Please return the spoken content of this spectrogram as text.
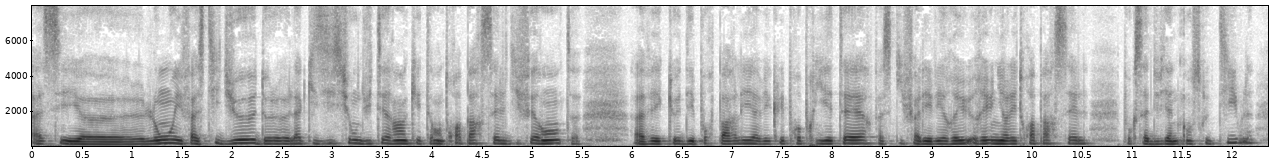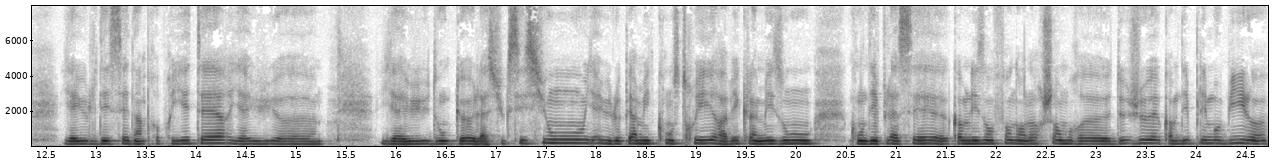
euh, assez long et fastidieux de l'acquisition du terrain qui était en trois parcelles différentes, avec des pourparlers avec les propriétaires parce qu'il fallait les réunir les trois parcelles pour que ça devienne constructible. Il y a eu le décès d'un propriétaire, il y a eu il y a eu donc euh, la succession, il y a eu le permis de construire avec la maison qu'on déplaçait euh, comme les enfants dans leur chambre euh, de jeu, comme des Playmobil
